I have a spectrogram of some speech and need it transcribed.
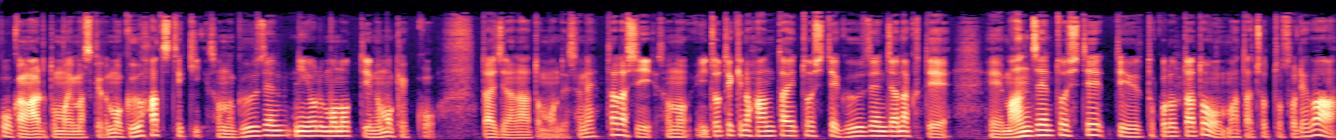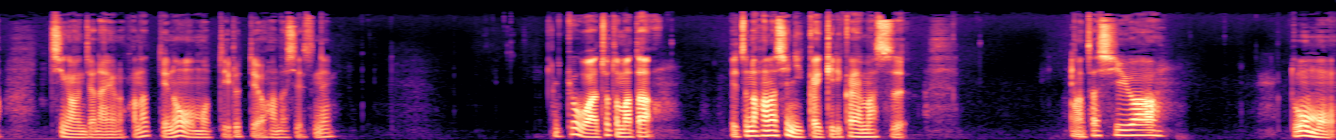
効果があると思いますけども偶発的その偶然によるものっていうのも結構大事だなと思うんですよね。ただしその意図的の反対として偶然じゃなくて、えー、漫然としてっていうところだとまたちょっとそれは違うんじゃないのかなっていうのを思っているっていうお話ですね。今日はちょっとまた別の話に一回切り替えます。私はどうも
